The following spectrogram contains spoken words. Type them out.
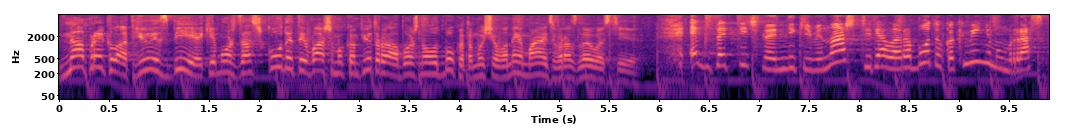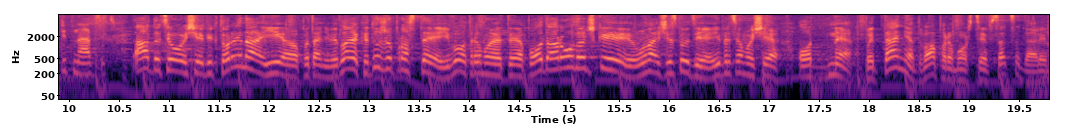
Наприклад, USB, які можуть зашкодити вашому комп'ютеру або ж ноутбуку, тому що вони мають вразливості. Экзотичная Ники Минаж теряла работу как минимум раз 15. А до цього ще вікторина і е, питання від лайки дуже просте. І ви отримуєте подаруночки у нашій студії. І при цьому ще одне питання, два переможці. Все це далі.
